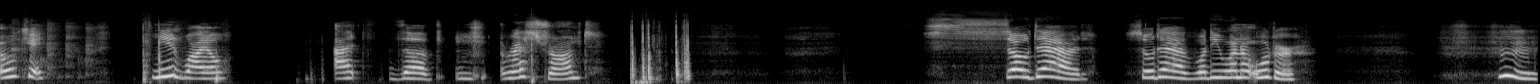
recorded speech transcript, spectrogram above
Okay. Meanwhile, at the restaurant. So, Dad. So, Dad, what do you want to order? Hmm,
